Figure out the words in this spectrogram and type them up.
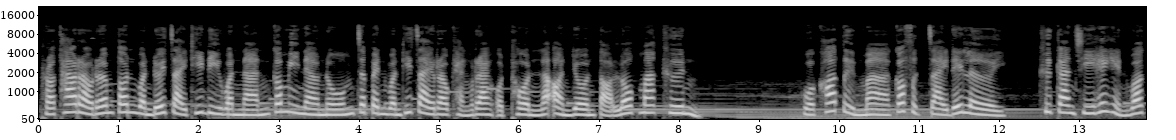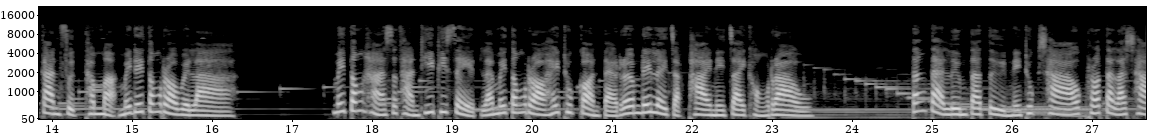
เพราะถ้าเราเริ่มต้นวันด้วยใจที่ดีวันนั้นก็มีแนวโน้มจะเป็นวันที่ใจเราแข็งแรงอดทนและอ่อนโยนต่อโลกมากขึ้น หัวข้อตื่นมาก็ฝึกใจได้เลย คือการชี้ให้เห็นว่าการฝึกธรรมะไม่ได้ต้องรอเวลา ไม่ต้องหาสถานที่พิเศษและไม่ต้องรอให้ทุกก่อนแต่เริ่มได้เลยจากภายในใจของเรา ตั้งแต่ลืมตาตื่นในทุกเช้า เพราะแต่ละเช้า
